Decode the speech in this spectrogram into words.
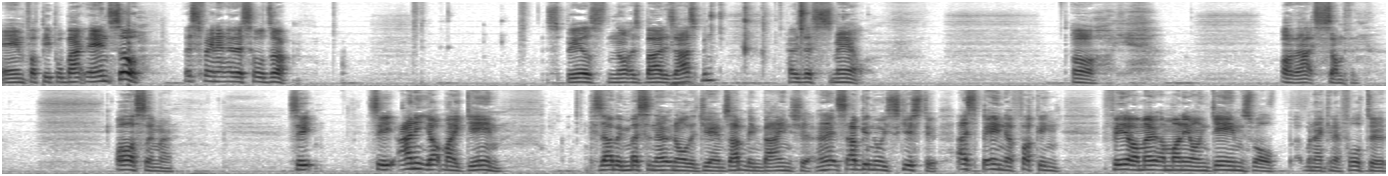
um, for people back then. So, let's find out how this holds up. Spray's not as bad as Aspen. How's this smell? Oh, yeah. Oh, that's something. Honestly, man. See, See, I need to up my game because I've been missing out on all the gems. I haven't been buying shit, and it's I've got no excuse to. I spend a fucking fair amount of money on games, well, when I can afford to.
